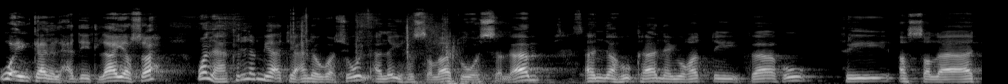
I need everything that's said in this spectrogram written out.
وإن كان الحديث لا يصح ولكن لم يأتي عن الرسول عليه الصلاة والسلام أنه كان يغطي فاه في الصلاة.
